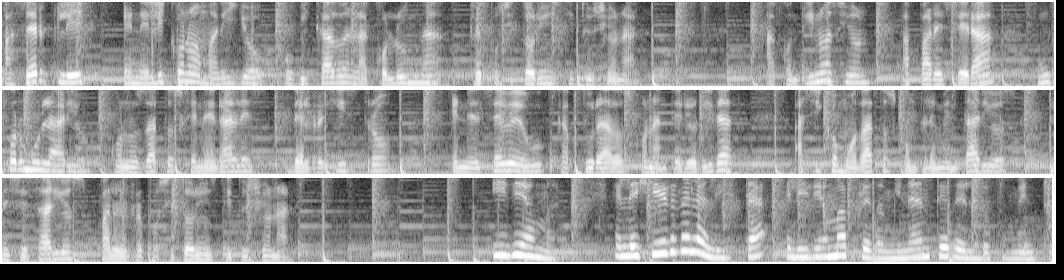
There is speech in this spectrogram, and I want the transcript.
Hacer clic en el icono amarillo ubicado en la columna Repositorio institucional. A continuación aparecerá un formulario con los datos generales del registro en el CBU capturados con anterioridad, así como datos complementarios necesarios para el repositorio institucional. Idioma. Elegir de la lista el idioma predominante del documento.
